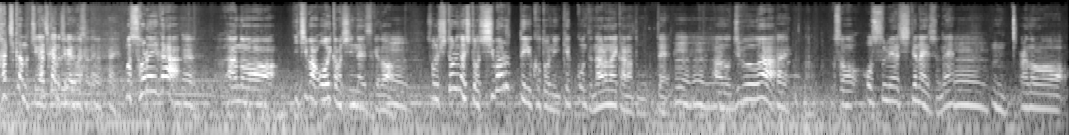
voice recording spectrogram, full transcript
価値観の違い価値観の違いますよね、うんはい。まあ、それが、うん。あの一番多いかもしれないですけど、うん。その一人の人を縛るっていうことに結婚ってならないかなと思って、うんうんうん。あの自分は、はい。そのおすすめはしてないですよね、うん。うん。あの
